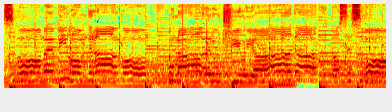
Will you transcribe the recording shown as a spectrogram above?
te svome milom dragom u naručju jada, pa se svome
